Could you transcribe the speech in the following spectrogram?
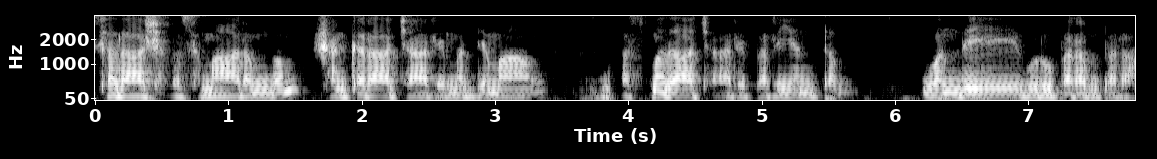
ಸದಾಶಿವ ಸಮಾರಂಭಂ ಶಂಕರಾಚಾರ್ಯ ಮಧ್ಯಮಾಂ ಅಸ್ಮದಾಚಾರ್ಯ ಪರ್ಯಂತಂ ವಂದೇ ಗುರು ಪರಂಪರಾ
